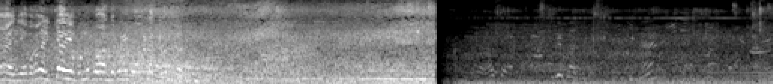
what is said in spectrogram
ஏன் இங்கே பக்கம் நிற்காதீங்க பொண்ணு போ அந்த பக்கம் போகல கிளம்புங்க. Thank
